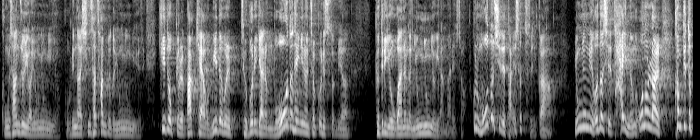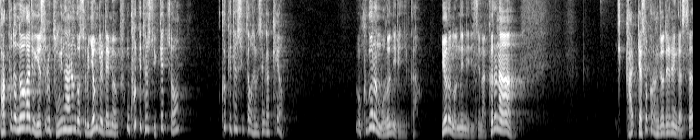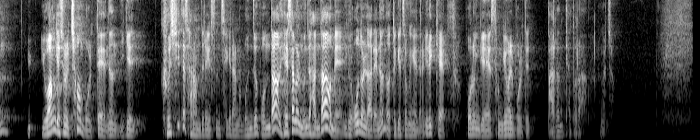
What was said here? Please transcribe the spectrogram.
공산주의가 666이었고, 우리나라 신사참배도 666이었고, 기독교를 박해하고 믿음을 저버리게 하는 모든 행위는 적그리스도며 그들이 요구하는 건 666이란 말이죠. 그럼 모든 시대에 다 있었으니까 666 어느 시대에 다 있는 거. 오늘날 컴퓨터 바꾸다 넣어가지고 예수를 부인하는 것으로 연결되면 그렇게 될 수 있겠죠. 그렇게 될 수 있다고 저는 생각해요. 뭐 그거는 모르는 일이니까. 열어놓는 일이지만. 그러나 계속 강조드리는 것은 요한계시를 처음 볼 때는 이게 그 시대 사람들에게 쓴 책이라는 걸 먼저 본 다음 해석을 먼저 한 다음에 이걸 오늘날에는 어떻게 적용해야 되나 이렇게 보는 게 성경을 볼 때 바른 태도라는 거죠.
